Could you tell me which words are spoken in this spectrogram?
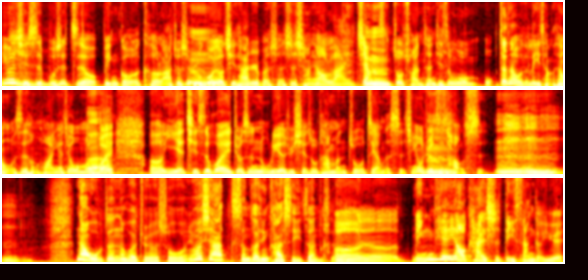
因为其实不是只有 Bingo 的课啦，就是如果有其他日本神是想要来这样子做传承，嗯、其实我我站在我的立场上，我是很欢迎，而且我们会、啊、呃也其实会就是努力的去协助他们做这样的事情，因为我觉得这是好事。嗯嗯嗯嗯。那我真的会觉得说，因为现在神课已经开始一阵子了，呃，明天要开始第三个月，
